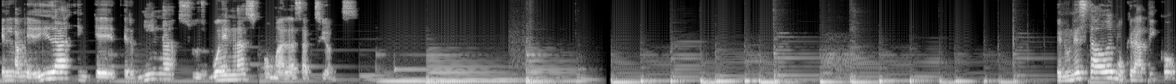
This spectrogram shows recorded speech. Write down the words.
en la medida en que determina sus buenas o malas acciones. En un Estado democrático,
